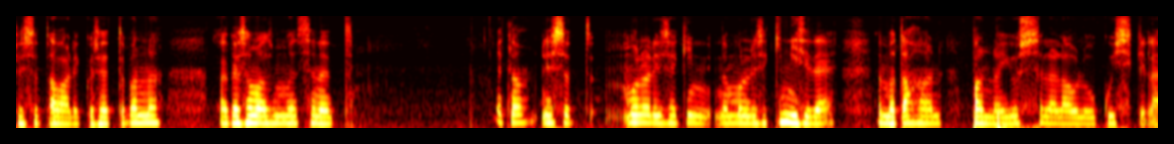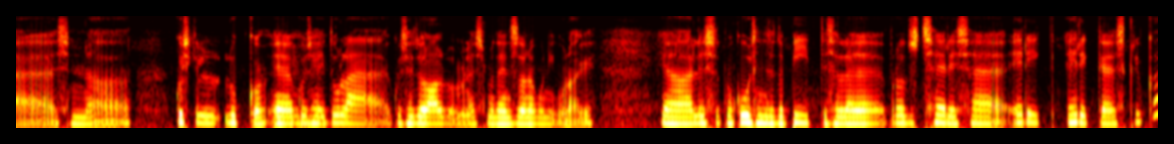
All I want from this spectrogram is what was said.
lihtsalt avalikkuse ette panna, aga samas ma mõtlesin, et et noh, lihtsalt mul oli see kin-, no mul oli see kinnisidee, et ma tahan panna just selle laulu kuskile sinna, kuskil lukku ja kui see ei Mhm. tule, kui see ei tule albumile, siis ma teen seda nagunii kunagi. ja lihtsalt ma kuulsin seda biiti, selle produtseeris Erik, Erik Skripka,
